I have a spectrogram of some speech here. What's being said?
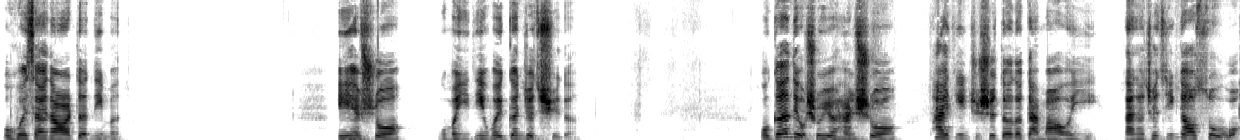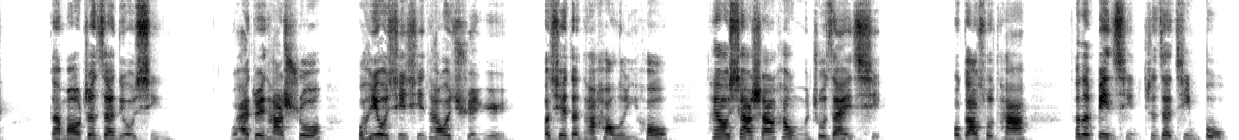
我会在那儿等你们。”爷爷说：“我们一定会跟着去的。”我跟柳树约翰说：“他一定只是得了感冒而已。”奶奶曾经告诉我，感冒正在流行。我还对他说：“我很有信心他会痊愈，而且等他好了以后。”他要下山和我们住在一起。我告诉他，他的病情正在进步，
